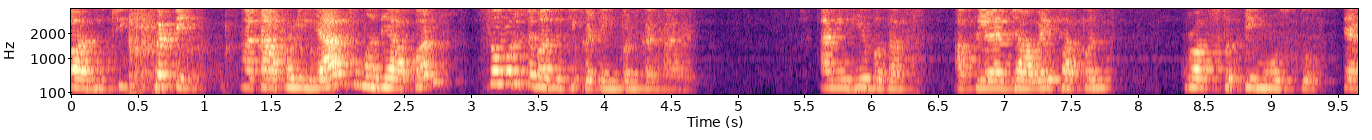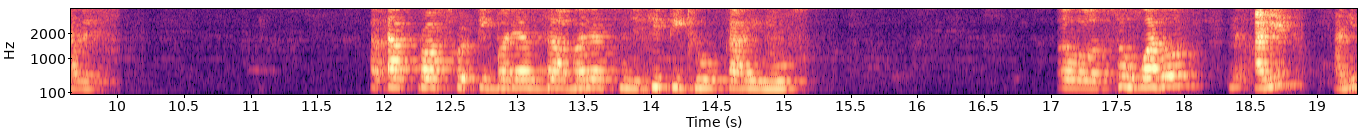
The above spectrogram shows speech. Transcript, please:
बाजूची कटिंग आता आपण याच मध्ये आपण समोरच्या बाजूची कटिंग पण करणार आहे. आणि हे बघा आपल्याला ज्यावेळेस आपण क्रॉस पट्टी मोजतो त्यावेळेस. आता क्रॉस पट्टी बऱ्याचदा बऱ्याच म्हणजे किती घेऊ काय घेऊ? सव्वा दोन अडीच आणि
